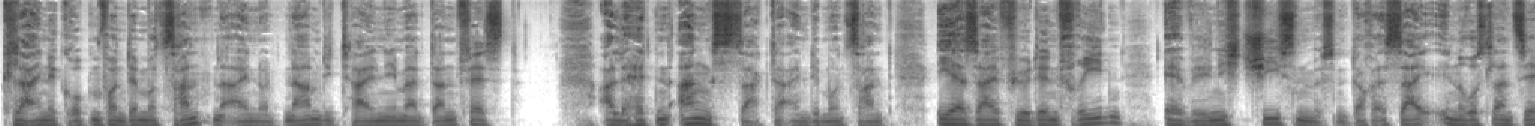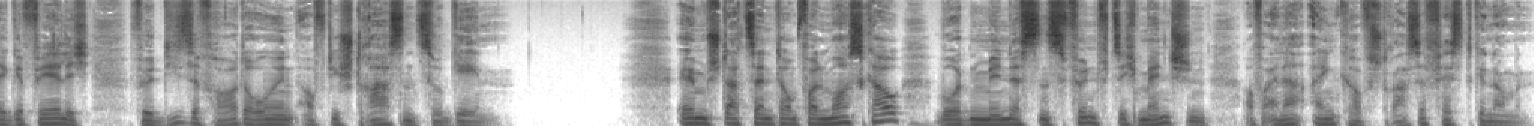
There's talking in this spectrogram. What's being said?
kleine Gruppen von Demonstranten ein und nahm die Teilnehmer dann fest. Alle hätten Angst, sagte ein Demonstrant. Er sei für den Frieden, er will nicht schießen müssen, doch es sei in Russland sehr gefährlich, für diese Forderungen auf die Straßen zu gehen. Im Stadtzentrum von Moskau wurden mindestens 50 Menschen auf einer Einkaufsstraße festgenommen.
